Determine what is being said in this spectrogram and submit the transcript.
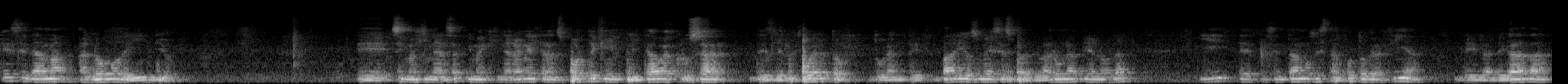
que se llama a lomo de indio. Eh, se imaginarán el transporte que implicaba cruzar desde el puerto durante varios meses para llevar una pianola y eh, presentamos esta fotografía de la legada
